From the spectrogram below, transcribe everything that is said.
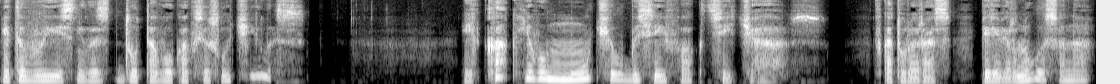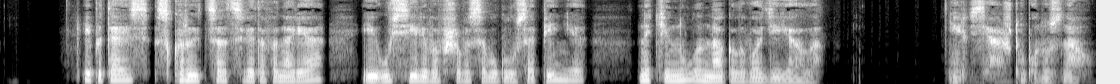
это выяснилось до того, как все случилось, и как его мучил бы сей факт сейчас? В который раз перевернулась она и, пытаясь скрыться от света фонаря и усиливавшегося в углу сопенья, натянула на голову одеяло. Нельзя, чтобы он узнал.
